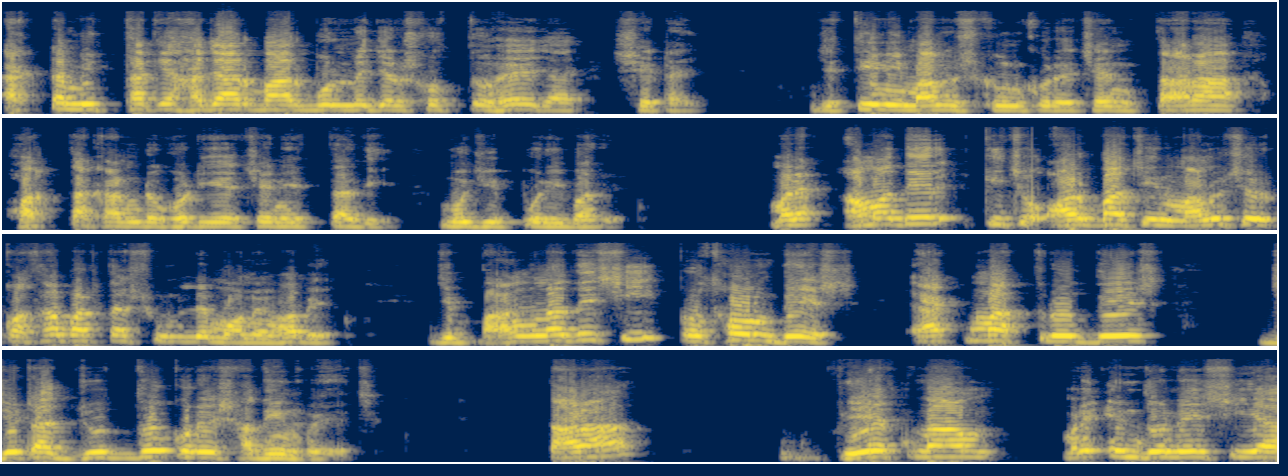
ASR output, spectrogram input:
একটা মিথ্যাকে হাজার বার বললে যেন সত্য হয়ে যায় সেটাই। যে তিনি মানুষ খুন করেছেন, তারা হত্যাকাণ্ড ঘটিয়েছেন ইত্যাদি মুজিব পরিবারে। মানে আমাদের কিছু অর্বাচীন মানুষের কথাবার্তা শুনলে মনে হবে যে বাংলাদেশই প্রথম দেশ, একমাত্র দেশ যেটা যুদ্ধ করে স্বাধীন হয়েছে। তারা ভিয়েতনাম মানে ইন্দোনেশিয়া,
